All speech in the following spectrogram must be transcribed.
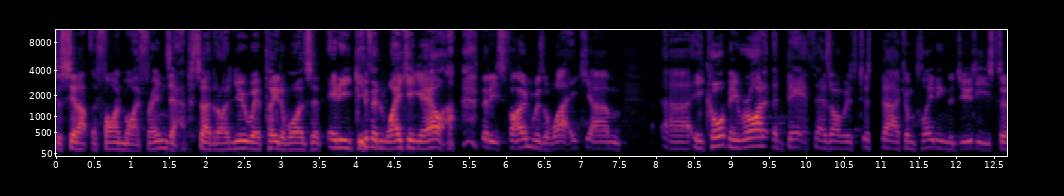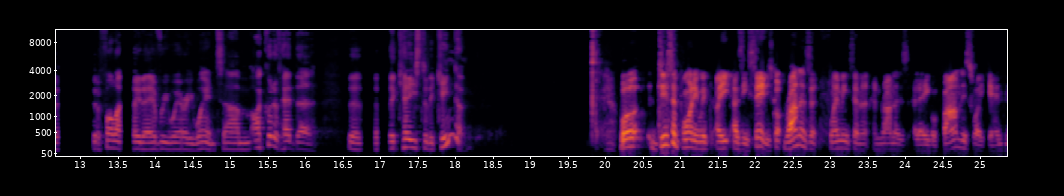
to set up the Find My Friends app so that I knew where Peter was at any given waking hour that his phone was awake. Um, uh, he caught me right at the death as I was just uh, completing the duties to to follow Peter everywhere he went. Um, I could have had the the, the keys to the kingdom. Well, disappointing with, as he said, he's got runners at Flemington and runners at Eagle Farm this weekend.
